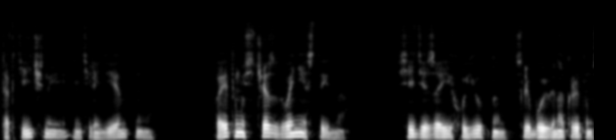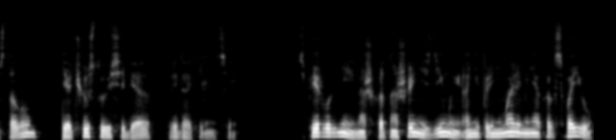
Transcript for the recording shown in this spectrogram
тактичные, интеллигентные. Поэтому сейчас вдвойне стыдно. Сидя за их уютным, с любовью накрытым столом, я чувствую себя предательницей. С первых дней наших отношений с Димой они принимали меня как свою,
